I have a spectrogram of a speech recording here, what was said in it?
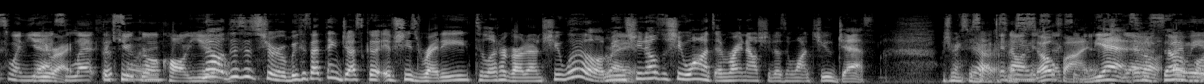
this one, yes. right. Let the cute one- girl call you. No, this is true because I think Jessica, if she's ready to let her guard down, she will. I mean, Right. she knows what she wants, and right now she doesn't want you, Jeff, which makes me Yeah, so, and all so sexiness. fine. Yes, Yeah. he's so I mean,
